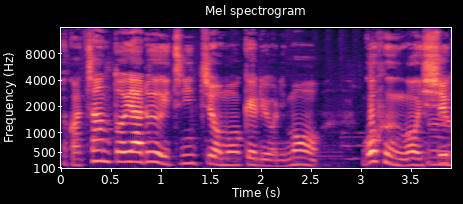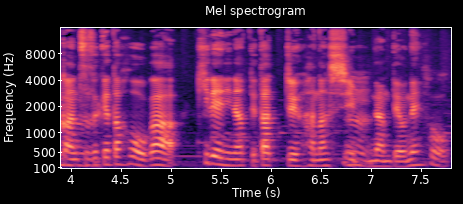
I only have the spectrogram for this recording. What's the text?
だからちゃんとやる1日を設けるよりも5分を1週間続けた方が綺麗になってたっていう話なんだよね。そ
